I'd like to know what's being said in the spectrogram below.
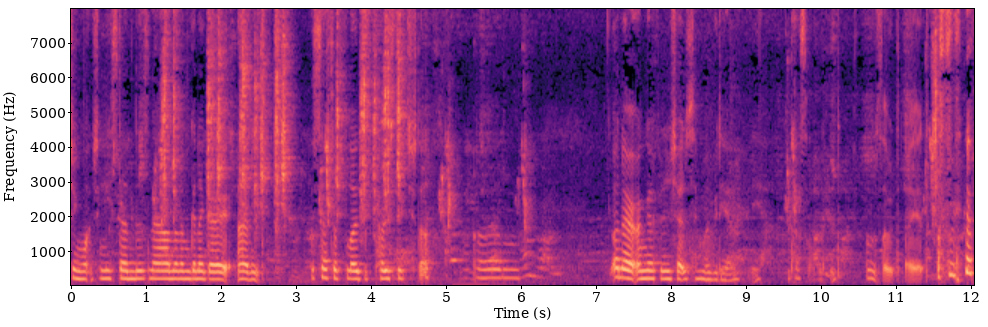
Finishing watching EastEnders now, and then I'm gonna go and set up loads of postage stuff. Um, oh no, I'm gonna finish editing my video. Yeah, that's what I'm gonna do. I'm so tired.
